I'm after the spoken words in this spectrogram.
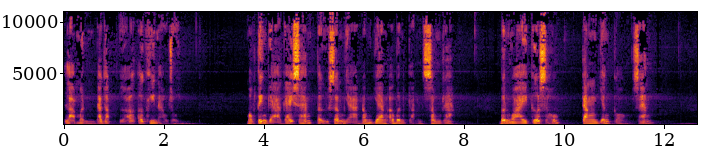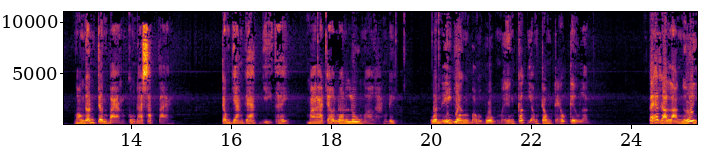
Là mình đã gặp gỡ ở khi nào rồi. Một tiếng gà gáy sáng từ sớm nhà nông gian ở bên cạnh xông ra. Bên ngoài cửa sổ, trăng vẫn còn sáng. Ngọn nến trên bàn cũng đã sắp tàn. Trong gian gác vì thế mà trở nên lu mờ hẳn đi. Quỳnh Ý Dân bỗng buộc miệng cất giọng trong trẻo kêu lên. Té ra là ngươi.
